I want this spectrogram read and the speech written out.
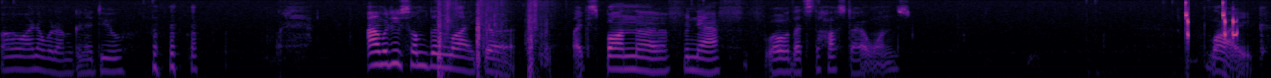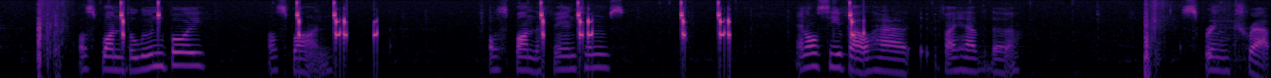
Oh, I know what I'm gonna do. I'm gonna do something like, uh, like spawn the FNAF, oh, that's the hostile ones like I'll spawn Balloon Boy, I'll spawn I'll spawn the Phantoms, and I'll see if I'll have if I have the Spring Trap.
